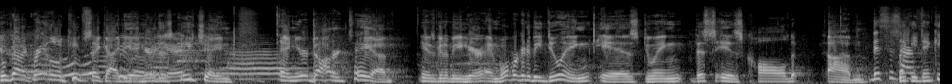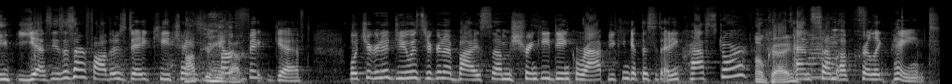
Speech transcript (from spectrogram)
we've got a great little keepsake idea here. This keychain, and your daughter Taya is going to be here. And what we're going to be doing is doing. This is called. Um, This is Dinky our Dinky. Yes, this is our Father's Day keychain. Pop your out. Perfect gift. What you're gonna do is you're gonna buy some Shrinky Dink wrap. You can get this at any craft store. Okay. And some acrylic paint.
